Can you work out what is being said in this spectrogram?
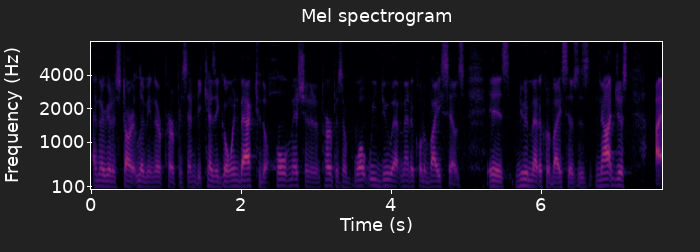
and they're going to start living their purpose. And because of going back to the whole mission and the purpose of what we do at medical device sales is new to medical device sales is not just, I,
